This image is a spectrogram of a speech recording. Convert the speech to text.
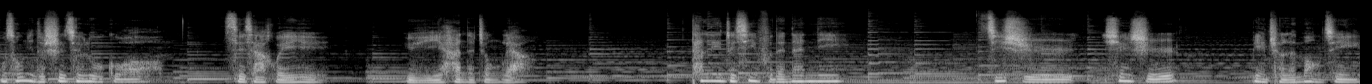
我从你的世界路过，卸下回忆与遗憾的重量，贪恋着幸福的南妮，即使现实。变成了梦境，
